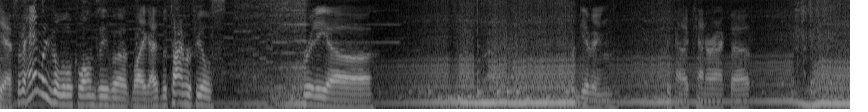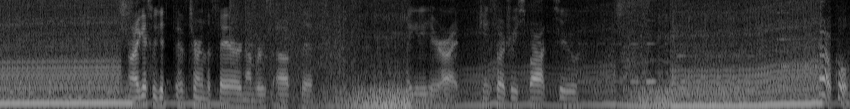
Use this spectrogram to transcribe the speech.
Yeah, so the handling's a little clumsy, but like I, the timer feels pretty uh, forgiving to kind of counteract that. Or I guess we could have turned the fare numbers up to make it easier. All right, Gene's poetry spot two. Oh, cool.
